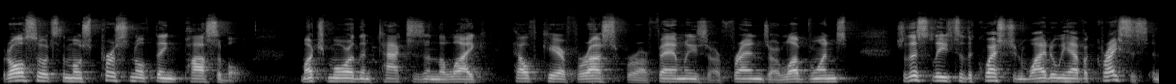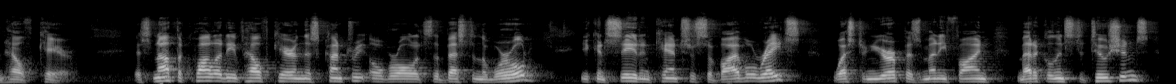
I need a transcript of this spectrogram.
but also it's the most personal thing possible. Much more than taxes and the like, healthcare for us, for our families, our friends, our loved ones. So this leads to the question, why do we have a crisis in healthcare? It's not the quality of healthcare in this country. Overall, it's the best in the world. You can see it in cancer survival rates. Western Europe has many fine medical institutions,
